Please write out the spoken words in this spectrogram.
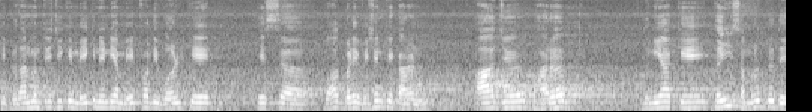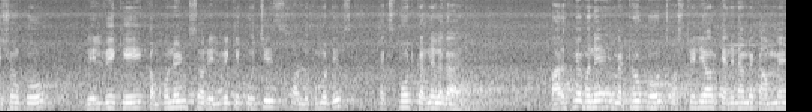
कि प्रधानमंत्री जी के make in India, make for the world के इस बहुत बड़े विजन के कारण आज भारत दुनिया के कई समृद्ध देशों को रेलवे के कंपोनेंट्स और रेलवे के कोचेज़ और लोकोमोटिव्स एक्सपोर्ट करने लगा है। भारत में बने मेट्रो कोच ऑस्ट्रेलिया और कनाडा में काम में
